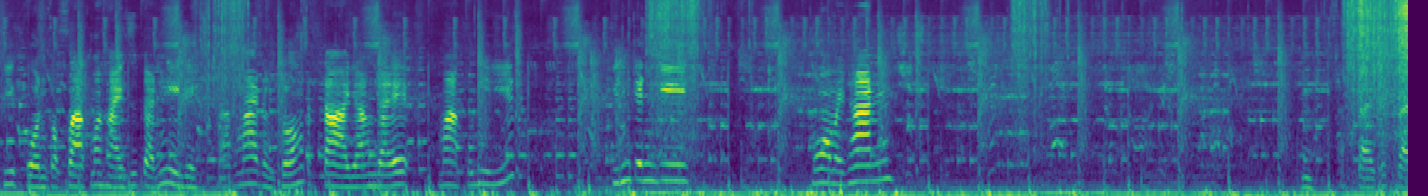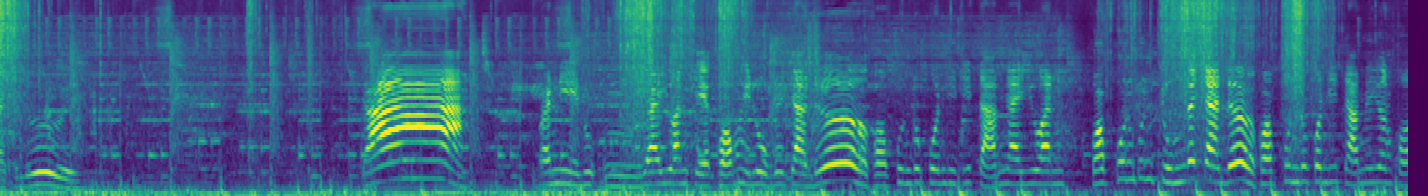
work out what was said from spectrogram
พี่คนกับฝากมาหายคือกันนี่ดิฝากมาถึงสองกระตายางใหญ่มากกว่านี้อีกกินกันดีมอไม่ทันใส่ก็ใส่ไปเลย วันนี้ลูกอืมยายยวนแจกของให้ลูกด้วยจ้าเด้อขอบคุณทุกคนที่ติดตามยายยวน ขอบคุณคุณจุ๋มด้วยจ้าเด้อขอบคุณทุกคนที่ตามยายยวนขอ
